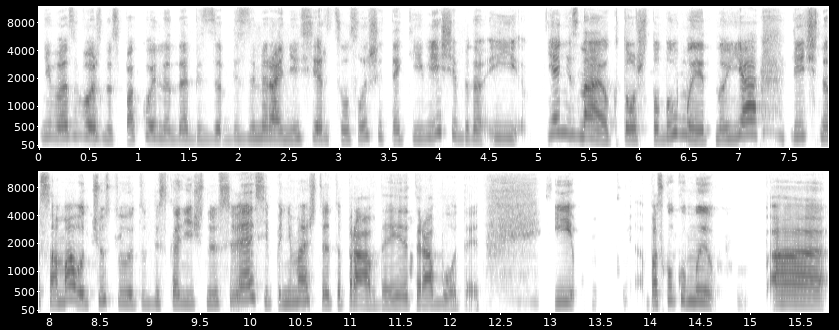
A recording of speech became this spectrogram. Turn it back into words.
невозможно спокойно, да, без, без замирания сердца услышать такие вещи. И я не знаю, кто что думает, но я лично сама вот чувствую эту бесконечную связь и понимаю, что это правда, и это работает. И поскольку мы а,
